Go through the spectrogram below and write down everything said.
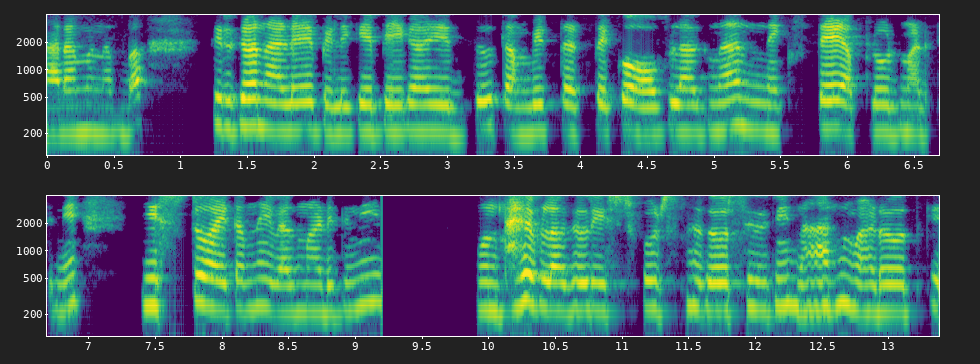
ಮಾರಮ್ಮನ ಹಬ್ಬ. ತಿರ್ಗಾ ನಾಳೆ ಬೆಳಿಗ್ಗೆ ಬೇಗ ಎದ್ದು ತಂಬಿಟ್ಟು ತಟ್ಟಬೇಕು ಆ ವ್ಲಾಗ್ನ ನೆಕ್ಸ್ಟ್ ಡೇ ಅಪ್ಲೋಡ್ ಮಾಡ್ತೀನಿ. ಇಷ್ಟು ಐಟಮ್ನ ಇವಾಗ ಮಾಡಿದ್ದೀನಿ. ಮುಂದೆ ವ್ಲಾಗಲ್ಲಿ ಇಷ್ಟು ಫುಡ್ಸ್ನ ತೋರಿಸಿದ್ದೀನಿ ನಾನು ಮಾಡೋ ಇಷ್ಟು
